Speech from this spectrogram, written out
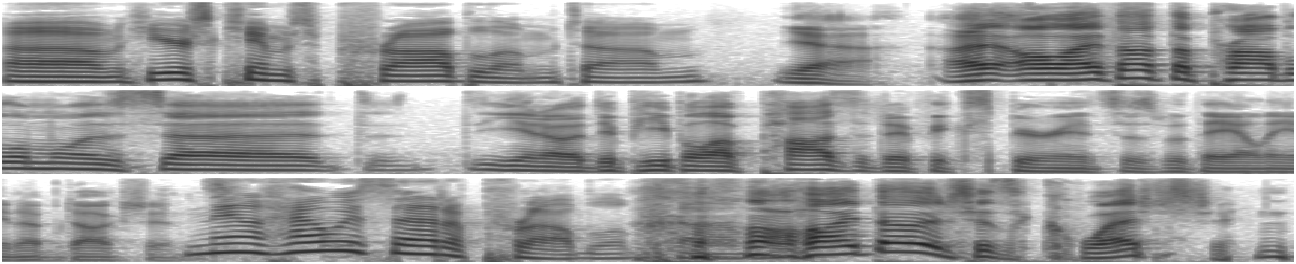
Um, here's Kim's problem, Tom. Yeah. I, oh, I thought the problem was, uh, you know, do people have positive experiences with alien abductions? Now, how is that a problem, Tom? Oh, I thought it was just a question.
